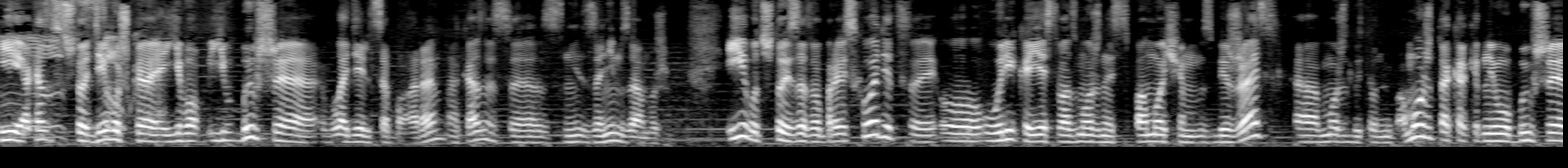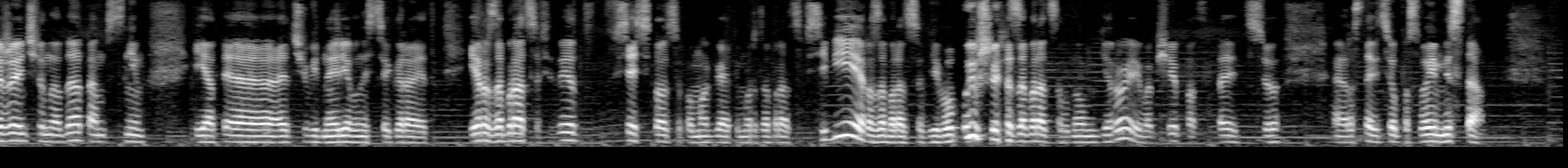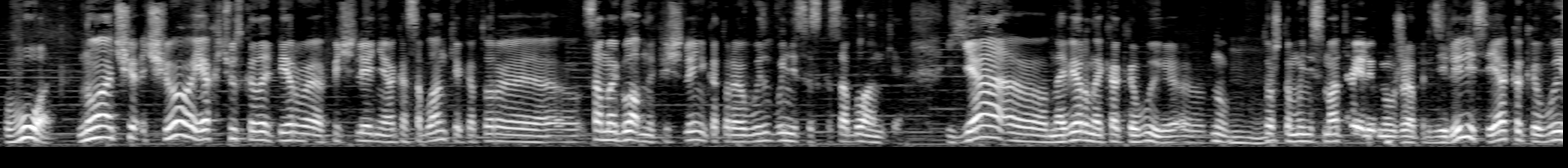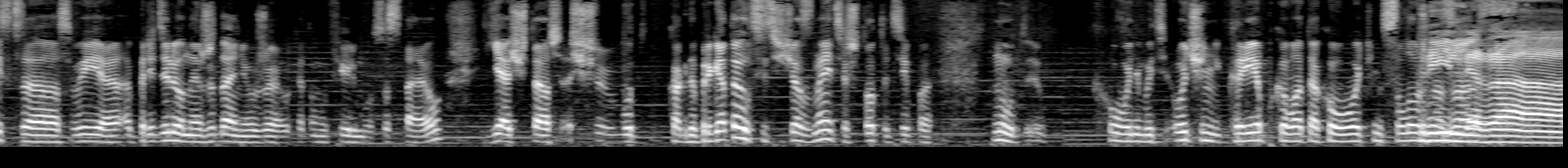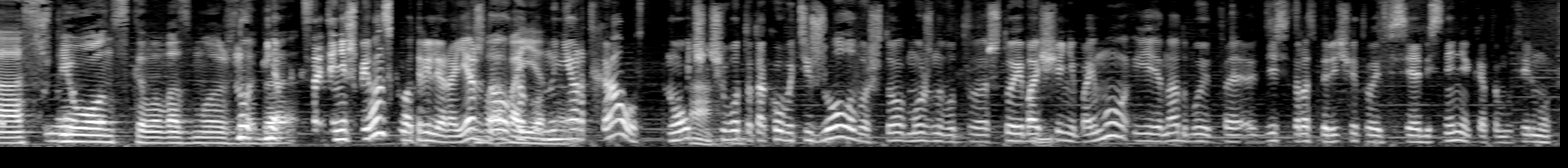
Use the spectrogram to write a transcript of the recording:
и оказывается, что девушка, его, его бывшая владельца бара, оказывается за ним замужем. И вот что из этого происходит, у Рика есть возможность помочь им сбежать, а может быть, он не поможет, так как у него бывшая женщина, да, там с ним, и очевидная ревность играет. И разобраться, вся ситуация помогает ему разобраться в себе, разобраться в его бывшей, разобраться в новом герое и вообще поставить все, э, расставить все по своим местам. Вот. Ну а что я хочу сказать первое впечатление о Касабланке, которое... Э, самое главное впечатление, которое вы, вынес из Касабланки. Я, э, наверное, как и вы, э, ну, mm-hmm. то, что мы не смотрели, мы уже определились. Я, как и вы, свои определенные ожидания уже к этому фильму составил. Я считал, вот когда приготовился сейчас, знаете, что-то типа, ну, какого-нибудь очень крепкого такого, очень сложного... Триллера шпионского, возможно, ну, да. Нет, кстати, не шпионского триллера, я ждал, как, ну, не артхаус, но очень а. чего-то такого тяжелого, что можно вот, что я вообще не пойму, и надо будет 10 э, раз перечитывать все объяснения к этому фильму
